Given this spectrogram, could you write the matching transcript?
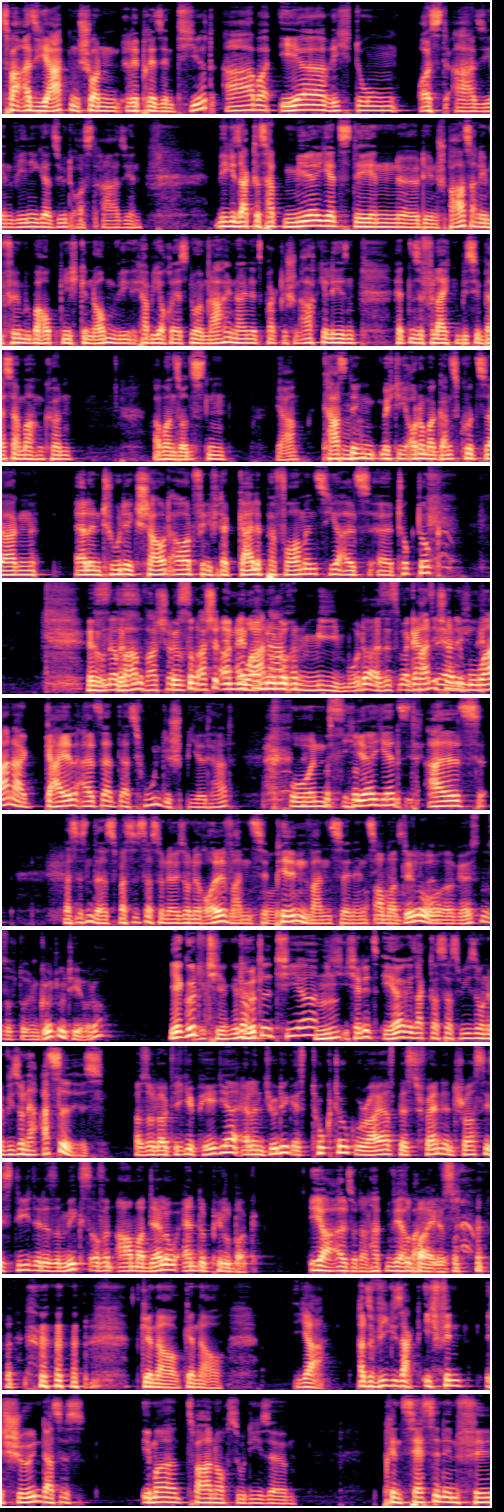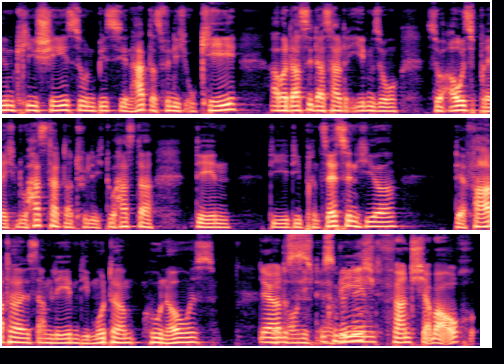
zwar Asiaten schon repräsentiert, aber eher Richtung Ostasien, weniger Südostasien. Wie gesagt, das hat mir jetzt den, äh, den Spaß an dem Film überhaupt nicht genommen. Wie, habe ich auch erst nur im Nachhinein jetzt praktisch nachgelesen. Hätten sie vielleicht ein bisschen besser machen können. Aber ansonsten, ja, Casting möchte ich auch noch mal ganz kurz sagen. Alan Tudyk, Shoutout, finde ich wieder geile Performance hier als äh, Tuk-Tuk. Das, Wunderbar, das ist, war schon- das ist doch war schon im einfach Moana- nur noch ein Meme, oder? Also jetzt mal ganz Fand ich schon im Moana geil, als er das Huhn gespielt hat. Und Das ist hier jetzt als, was ist denn das? Was ist das? So eine, so eine Rollwanze, Pillenwanze nennt sie. Armadillo, äh, wie heißt denn das auf der, ein Gürteltier, oder? Ja, Gürteltier, genau. Gürteltier. Ich, ich hätte jetzt eher gesagt, dass das wie so eine, wie so eine Assel ist. Also laut Wikipedia, Alan Tudyk is Tuk Tuk, Uriah's best friend and trusty steed that is a mix of an armadillo and a pillbug. Ja, also dann hatten wir Also beides. Genau, genau. Ja, also wie gesagt, ich finde es schön, dass es immer zwar noch so diese Prinzessinnen-Film-Klischees so ein bisschen hat, das finde ich okay, aber dass sie das halt eben so, so ausbrechen. Du hast halt natürlich, du hast da den, die, die Prinzessin hier, der Vater ist am Leben, die Mutter, who knows? Ja, das auch nicht wissen wir erwähnt. nicht. Fand ich aber auch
